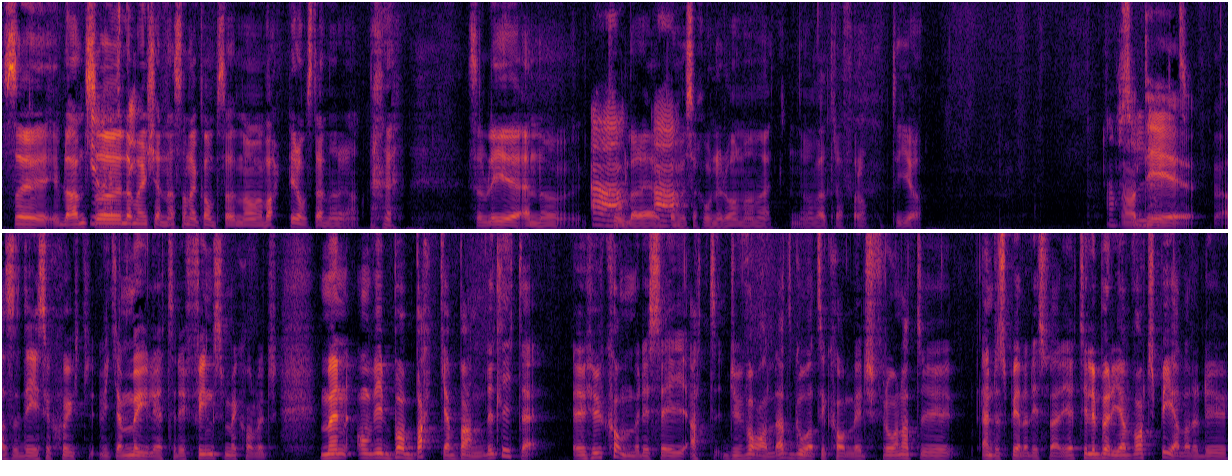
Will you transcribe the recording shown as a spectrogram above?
så ibland Gud, så lär man ju känna sådana kompisar man har varit i de ställena redan. så det blir ju ännu Ja, coolare ja. konversationer då när man, när man väl träffar dem, tycker jag. Ja, Absolut. det är, alltså det är så sjukt vilka möjligheter det finns med college. Men om vi bara backar bandet lite. eh, Hur kommer det sig att du valde att gå till college från att du ändå spelade i Sverige? Till att börja, vart spelade du?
